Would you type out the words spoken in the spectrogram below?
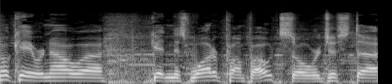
Okay, we're now uh, getting this water pump out, so we're just uh,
